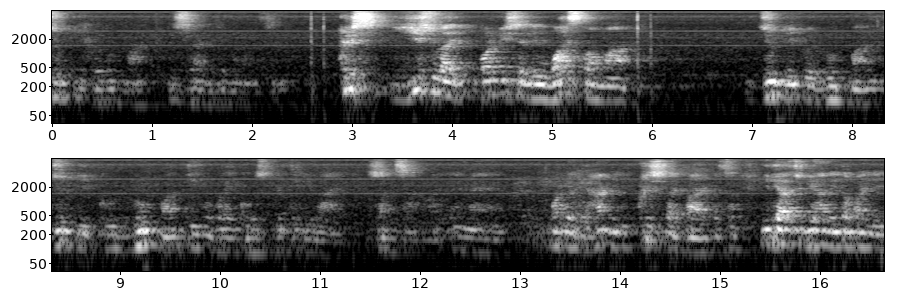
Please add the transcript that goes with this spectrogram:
जुब्लीको रूपमा इस्रायलले मनाउँछन् क्रिस यीशुलाई परमेश्वरले वास्तवमा जुब्लीको रूपमा जुब्लीको रूपमा दिनुभएको पृथ्वीलाई संसारमा मण्डली हामीले क्रिसलाई पाएका छौँ यदि आज बिहानै तपाईँले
